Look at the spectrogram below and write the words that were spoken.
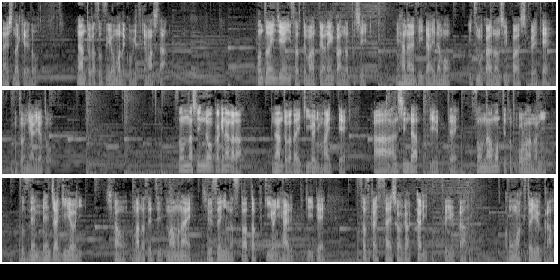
内緒だけれどなんとか卒業までこぎつけました。本当に自由にさせてもらった4年間だったし離れていた間もいつも体の心配をしてくれて本当にありがとう。そんな進路をかけながらなんとか大企業にも入ってああ安心だって言ってそんな思ってたところなのに突然ベンチャー企業にしかもまだ設立間もない十数人のスタートアップ企業に入るって聞いてさぞかし最初はがっかりというか困惑というか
